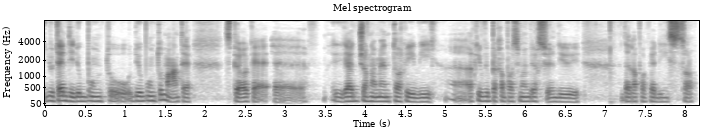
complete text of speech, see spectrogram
gli utenti di Ubuntu, di Ubuntu Mate, spero che l'aggiornamento arrivi, arrivi, per la prossima versione di, della propria distro,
